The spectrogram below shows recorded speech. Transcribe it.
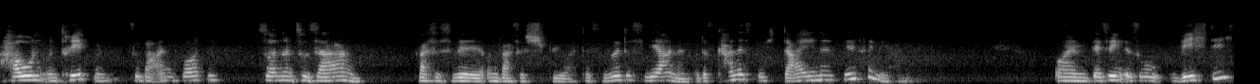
Hauen und Treten zu beantworten, sondern zu sagen, was es will und was es spürt. Das wird es lernen und das kann es durch deine Hilfe lernen. Und deswegen ist so wichtig,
